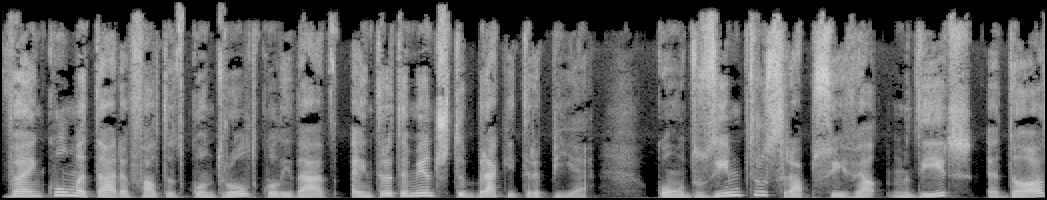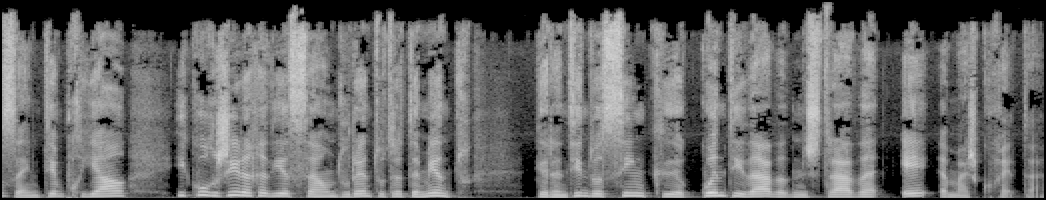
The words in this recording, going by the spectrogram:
vem colmatar a falta de controle de qualidade em tratamentos de braquiterapia. Com o dosímetro será possível medir a dose em tempo real e corrigir a radiação durante o tratamento, garantindo assim que a quantidade administrada é a mais correta.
